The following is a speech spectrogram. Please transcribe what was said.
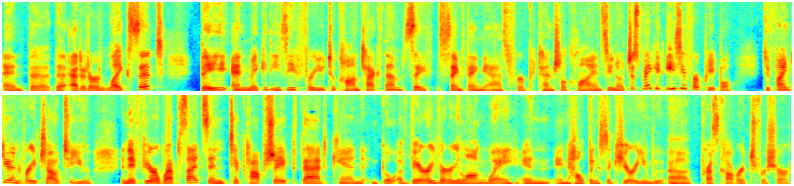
and the, the editor likes it, they and make it easy for you to contact them. Say same thing as for potential clients, you know, just make it easy for people to find you and reach out to you. And if your website's in tip top shape, that can go a very, very long way in, in helping secure you uh, press coverage for sure.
